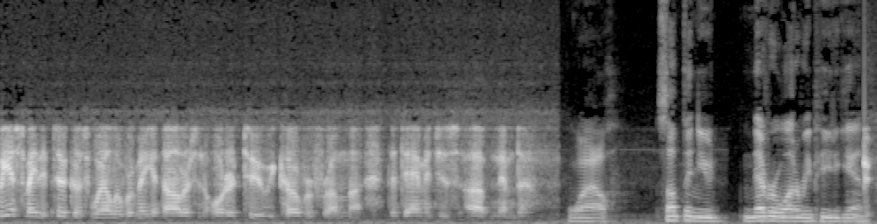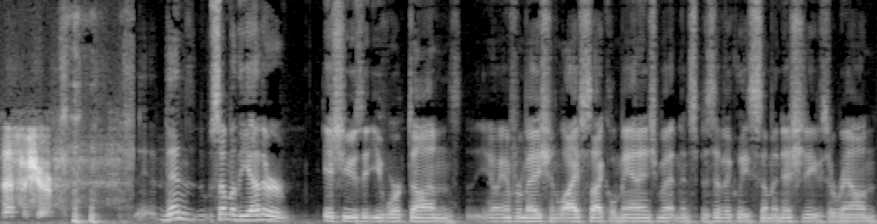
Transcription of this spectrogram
We estimate it took us well over a million dollars in order to recover from uh, the damages of NIMDA. Wow. Something you never want to repeat again. That's for sure. then some of the other issues that you've worked on, you know, information lifecycle management, and specifically some initiatives around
